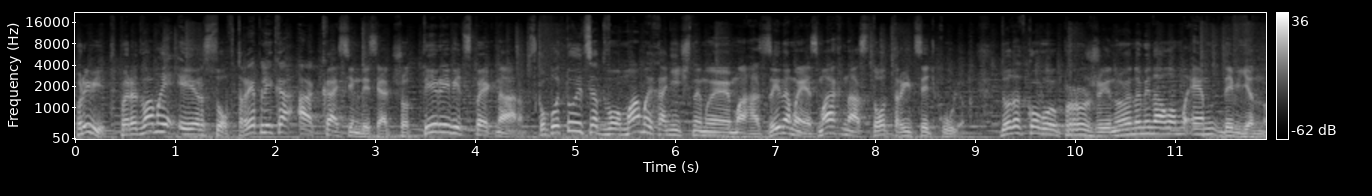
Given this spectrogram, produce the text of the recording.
Привіт! Перед вами Airsoft репліка АК-74 від Spec Arms. Комплектується двома механічними магазинами СМАГ на 130 кульок, додатковою пружиною номіналом М90.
